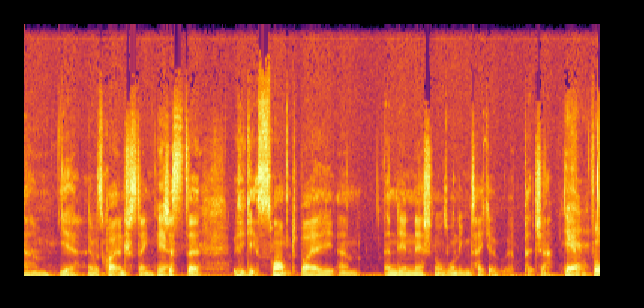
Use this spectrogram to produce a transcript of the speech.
Um, yeah, it was quite interesting. Yeah. Just uh, you get swamped by um, Indian nationals wanting to take a, a picture. Yeah. For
